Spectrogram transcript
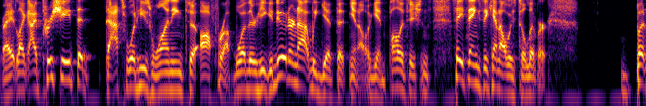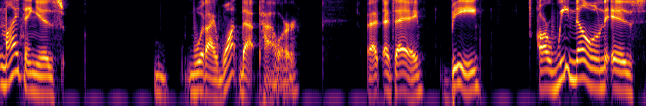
right? Like, I appreciate that that's what he's wanting to offer up. Whether he can do it or not, we get that, you know, again, politicians say things they can't always deliver. But my thing is, would I want that power? That's A. B, are we known as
